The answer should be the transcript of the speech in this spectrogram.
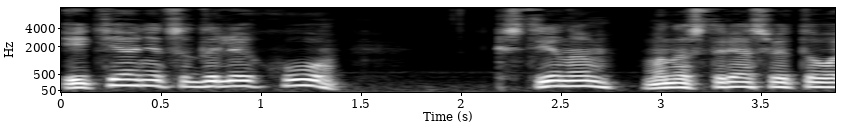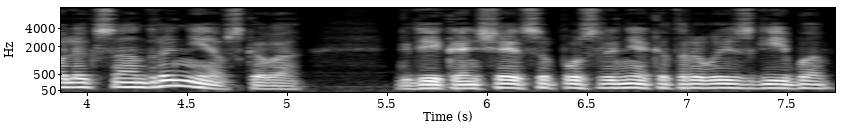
и тянется далеко к стенам монастыря святого Александра Невского, где и кончается после некоторого изгиба.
